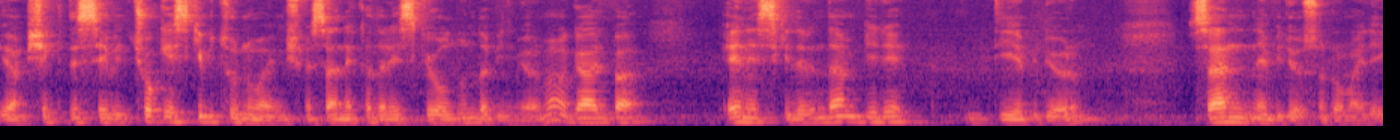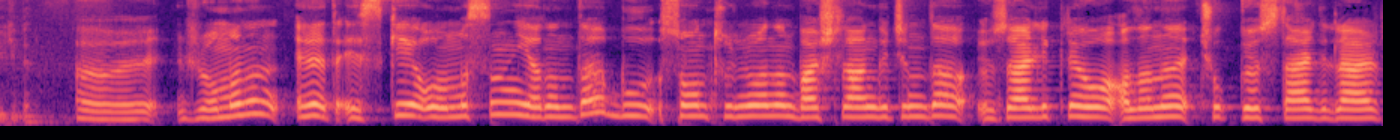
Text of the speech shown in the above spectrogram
yani bir şekilde sevil çok eski bir turnuvaymış. Mesela ne kadar eski olduğunu da bilmiyorum ama galiba en eskilerinden biri diyebiliyorum. Sen ne biliyorsun Roma ile ilgili? Ee, Roma'nın evet eski olmasının yanında bu son turnuvanın başlangıcında özellikle o alanı çok gösterdiler.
